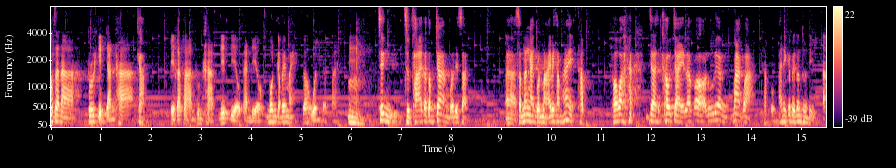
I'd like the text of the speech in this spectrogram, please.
พัฒนาธุรกิจการค้าครับ เอกสารคุณขาดนิดเดียวแผ่นเดียว วนกลับไปใหม่ ก็วนกลับไป อืมซึ่งสุดท้ายก็ต้องจ้างบริษัทอ่าสำนักงานกฎหมายไปทำให้ ครับ เพราะว่าจะเข้าใจแล้วก็รู้เรื่องมากกว่า ครับผมอันนี้ก็เป็นต้นทุนอีกอะ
